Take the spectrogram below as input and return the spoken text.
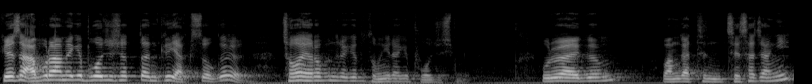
그래서 아브라함에게 부어주셨던 그 약속을 저와 여러분들에게도 동일하게 부어주십니다. 우리로 하여금 왕 같은 제사장이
